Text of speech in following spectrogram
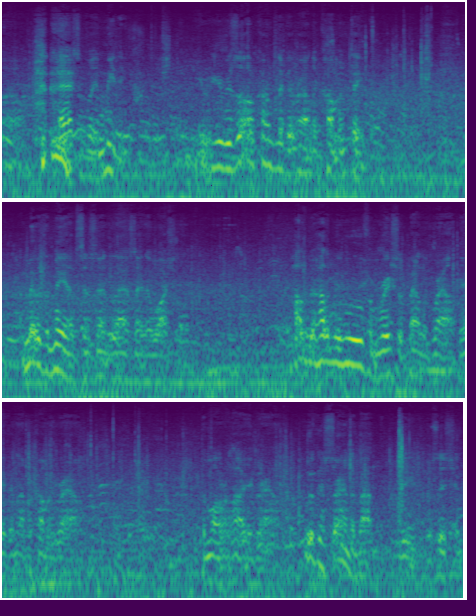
uh, asking for a meeting, you, you resolve conflict around the common table. With the mayor of Cincinnati last night in Washington. How do, we, how do we move from racial battleground to economic common ground, to moral higher ground? We're concerned about the position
